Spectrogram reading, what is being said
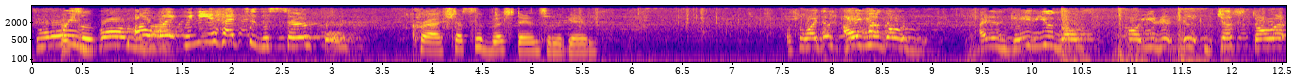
Throwing bombs. Oh wait, we need to head to the circle. Crash, that's the best dance in the game. So I just gave you those. I just gave you those for you to, to just throw it,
